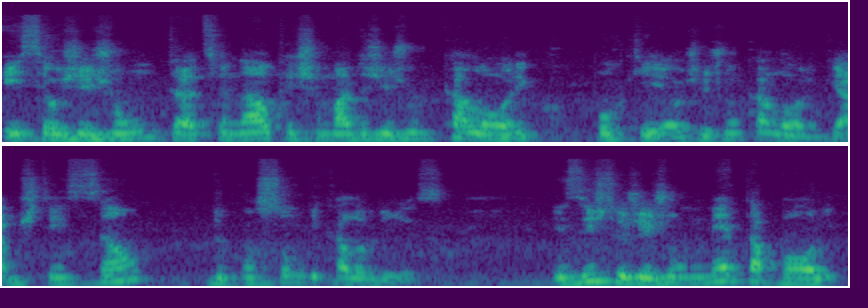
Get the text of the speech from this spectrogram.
Esse é o jejum tradicional que é chamado jejum calórico. Por quê? É o jejum calórico, é a abstenção do consumo de calorias. Existe o jejum metabólico.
